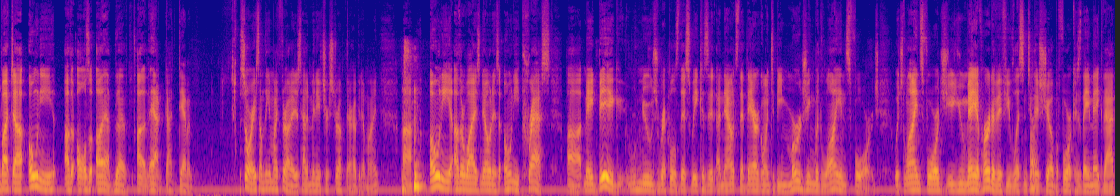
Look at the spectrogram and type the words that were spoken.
but uh, Oni, other also, uh, uh, uh, yeah, god damn it. Sorry, something in my throat. I just had a miniature stroke there. Hope you don't mind. Uh, Oni, otherwise known as Oni Press, uh, made big news ripples this week because it announced that they are going to be merging with Lions Forge, which Lions Forge you, you may have heard of if you've listened to this show before, because they make that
